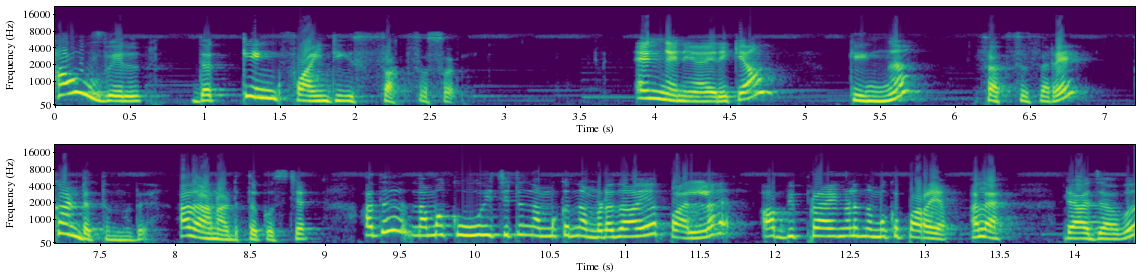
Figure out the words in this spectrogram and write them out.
How will the king find his successor എങ്ങനെയായിരിക്കാം കിങ് സക്സസറെ കണ്ടെത്തുന്നത്? അതാണ് അടുത്ത ക്വസ്റ്റ്യൻ അത് നമുക്ക് ഊഹിച്ചിട്ട് നമുക്ക് നമ്മുടേതായ പല അഭിപ്രായങ്ങളും നമുക്ക് പറയാം അല്ലേ? രാജാവ്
